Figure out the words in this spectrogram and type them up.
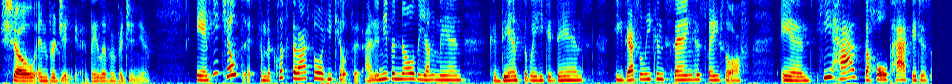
show in Virginia. They live in Virginia. And he killed it. From the clips that I saw, he killed it. I didn't even know the young man could dance the way he could dance. He definitely can sing his face off. And he has the whole package as,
